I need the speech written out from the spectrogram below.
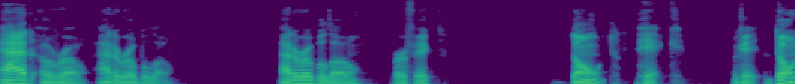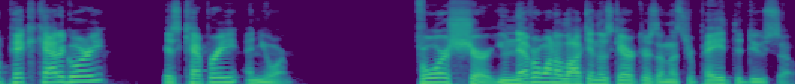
Add a row. Add a row below. Add a row below. Perfect. Don't pick. Okay. Don't pick category is Khepri and Jorm. For sure. You never want to lock in those characters unless you're paid to do so.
